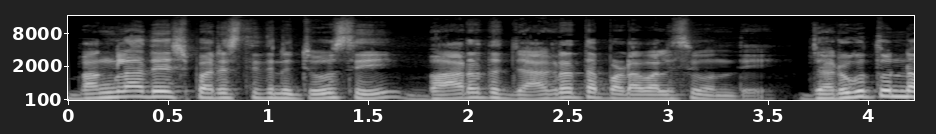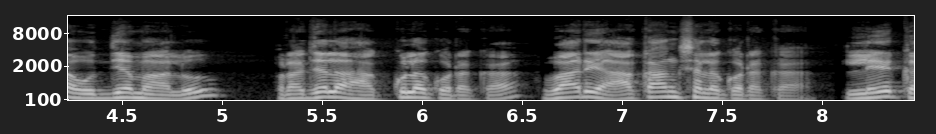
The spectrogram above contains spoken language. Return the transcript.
బంగ్లాదేశ్ పరిస్థితిని చూసి భారత్ జాగ్రత్త పడవలసి ఉంది. జరుగుతున్న ఉద్యమాలు ప్రజల హక్కుల కొరక వారి ఆకాంక్షల కొరక. లేక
